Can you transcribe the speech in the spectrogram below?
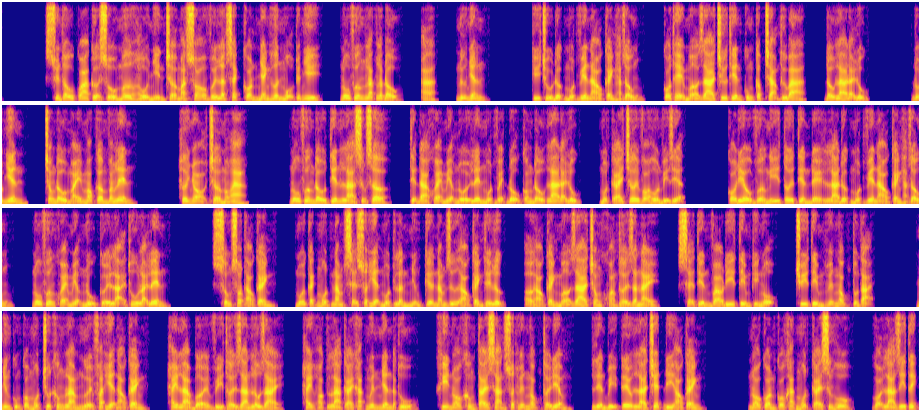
Xuyên thấu qua cửa sổ mơ hồ nhìn trở mặt so với lật sách còn nhanh hơn mộ tuyết nhi, ngô phương lắc lắc đầu, à, nữ nhân. Ký chủ được một viên ảo cảnh hạt giống, có thể mở ra chư thiên cung cấp trạm thứ ba, đấu la đại lục. Đột nhiên, trong đầu máy móc gầm vang lên. Hơi nhỏ chờ mong A. Nô phương đầu tiên là sững sở, tiện đà khỏe miệng nổi lên một vệ độ cong đấu la đại lục, một cái chơi võ hồn vị diện. Có điều vừa nghĩ tới tiền đề là được một viên ảo cảnh hạt giống, nô phương khỏe miệng nụ cười lại thu lại lên. Sống sót ảo cảnh, mỗi cách một năm sẽ xuất hiện một lần những kia nắm giữ ảo cảnh thế lực, ở ảo cảnh mở ra trong khoảng thời gian này, sẽ tiến vào đi tìm kỳ ngộ, truy tìm huyễn ngọc tồn tại. Nhưng cũng có một chút không làm người phát hiện ảo cảnh, hay là bởi vì thời gian lâu dài, hay hoặc là cái khác nguyên nhân đặc thù, khi nó không tái sản xuất huyễn ngọc thời điểm, liền bị kêu là chết đi ảo cảnh. Nó còn có khác một cái xưng hô, gọi là di tích.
